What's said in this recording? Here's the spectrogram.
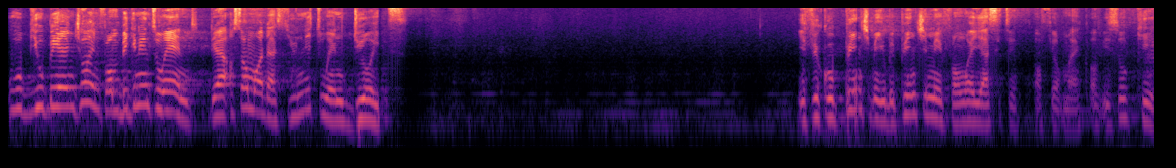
you'll be enjoying from beginning to end. There are some others you need to endure it. If you could pinch me, you'll be pinching me from where you are sitting off your mic. Oh, it's okay.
